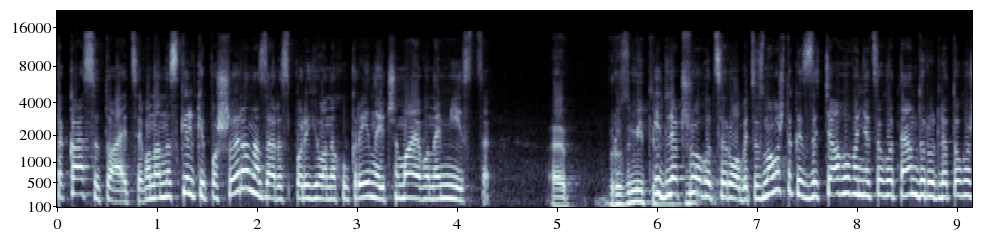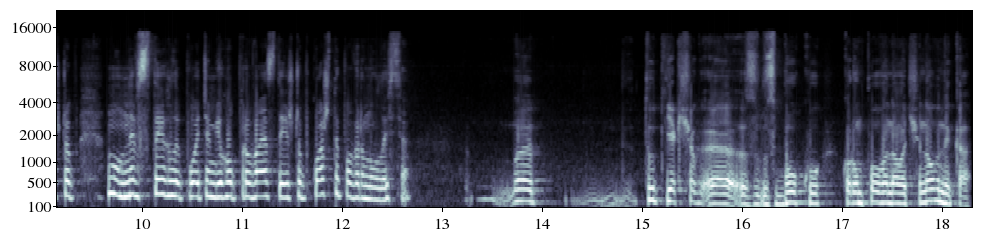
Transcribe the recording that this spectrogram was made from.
Така ситуація вона наскільки поширена зараз по регіонах України і чи має вона місце? Розумієте, І для чого це робиться? Знову ж таки, затягування цього тендеру для того, щоб ну не встигли потім його провести і щоб кошти повернулися. Е, Тут, якщо е, з боку корумпованого чиновника,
